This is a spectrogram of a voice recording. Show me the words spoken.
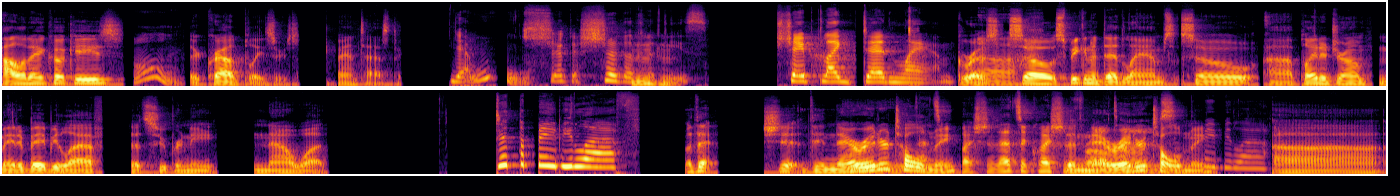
Holiday cookies, Oh. they're crowd pleasers. Fantastic. Yeah, Ooh. sugar sugar Mhm. cookies, shaped like dead lamb. Gross. Ugh. So speaking of dead lambs, so uh, played a drum, made a baby laugh. That's super neat. Now what? Did the baby laugh? But that shit, the narrator Ooh, told that's me. A question. That's a question. The for narrator times. told me baby laugh. uh,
